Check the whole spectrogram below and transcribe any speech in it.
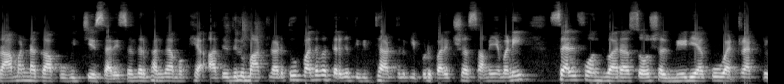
రామన్న కాపు విచ్చేశారు. ఈ సందర్భంగా ముఖ్య అతిథులు మాట్లాడుతూ పదవ తరగతి విద్యార్థులకు ఇప్పుడు పరీక్ష సమయమని సెల్ ఫోన్ ద్వారా సోషల్ మీడియాకు అట్రాక్ట్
